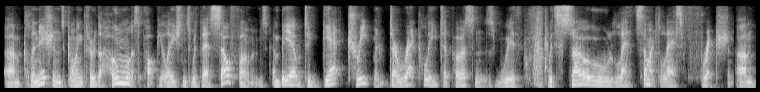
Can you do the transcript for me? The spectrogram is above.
um, clinicians going through the homeless populations with their cell phones and be able to get treatment directly to persons with with so less, so much less friction. Um,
